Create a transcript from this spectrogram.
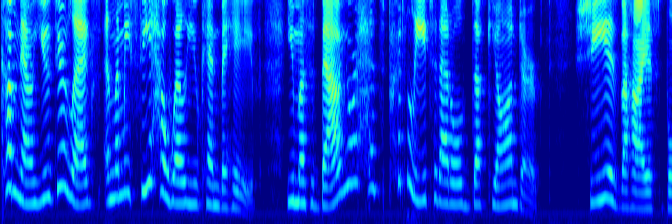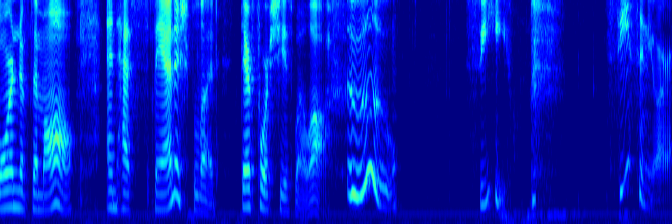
Come now, use your legs, and let me see how well you can behave. You must bow your heads prettily to that old duck yonder. She is the highest born of them all, and has Spanish blood, therefore she is well off. Ooh. See. Si, senora.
